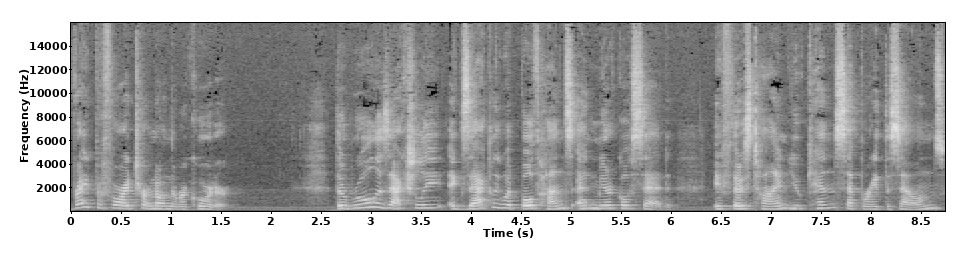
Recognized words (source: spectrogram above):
right before I turned on the recorder. The rule is actually exactly what both Hans and Mirko said. If there's time, you can separate the sounds,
